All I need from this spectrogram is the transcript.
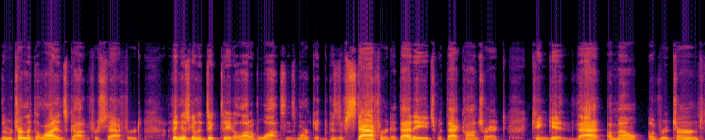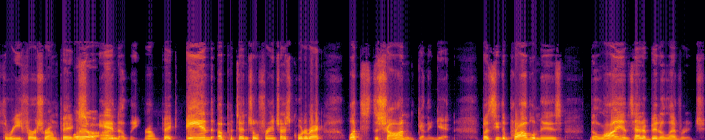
the return that the Lions got for Stafford. I think is going to dictate a lot of Watson's market because if Stafford at that age with that contract can get that amount of return, three first round picks Well, and a late round pick and a potential franchise quarterback, what's Deshaun going to get? But see, the problem is the Lions had a bit of leverage.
